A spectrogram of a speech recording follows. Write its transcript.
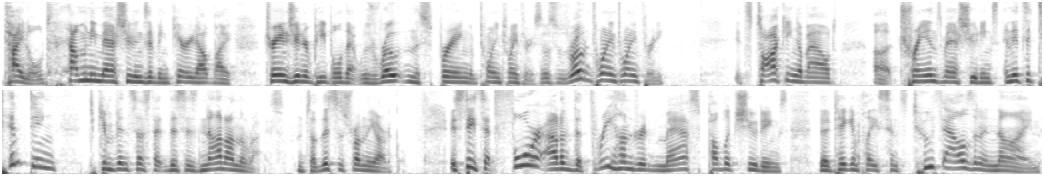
titled "How many mass shootings have been carried out by transgender people?" That was wrote in the spring of 2023. So this was wrote in 2023. It's talking about uh, trans mass shootings, and it's attempting to convince us that this is not on the rise. And so this is from the article. It states that four out of the 300 mass public shootings that have taken place since 2009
